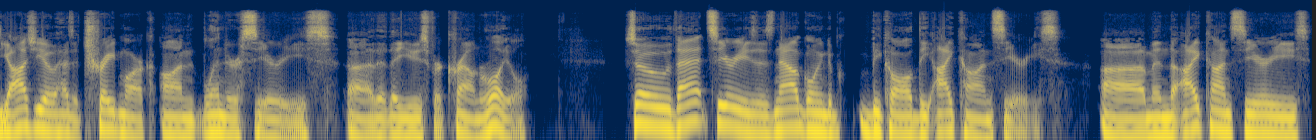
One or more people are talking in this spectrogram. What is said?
Diageo has a trademark on Blender series uh, that they use for Crown Royal. So that series is now going to be called the Icon series. Um, and the Icon series,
